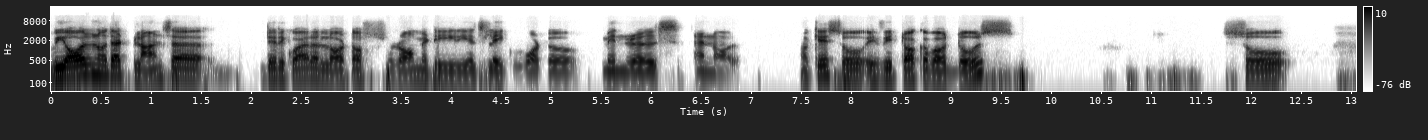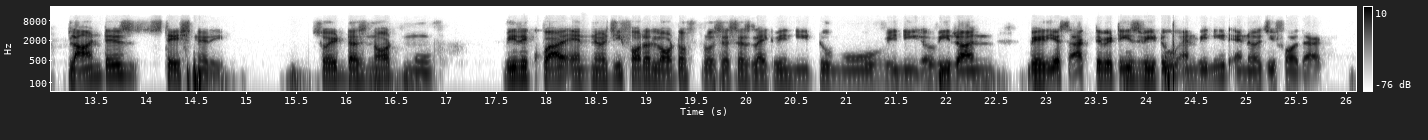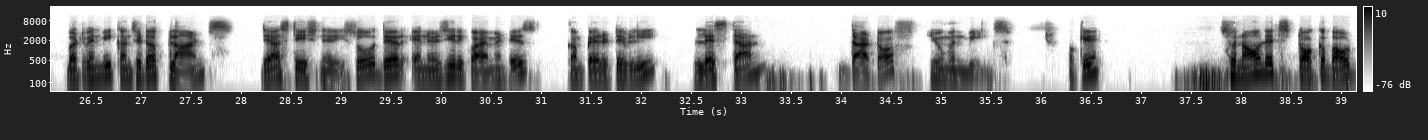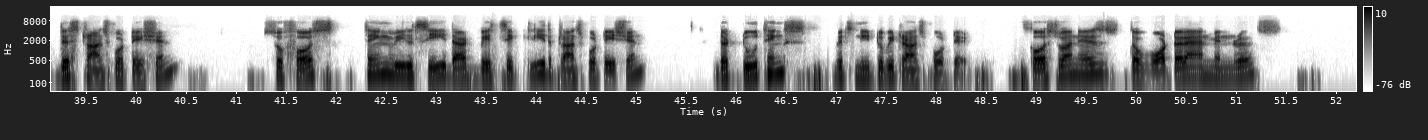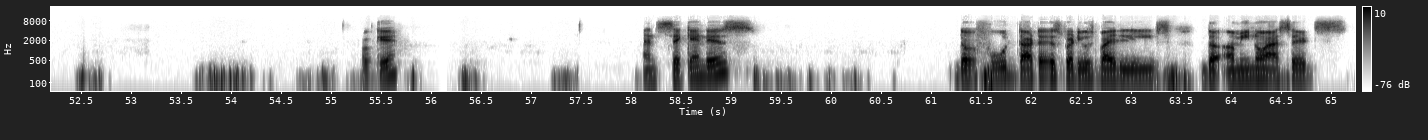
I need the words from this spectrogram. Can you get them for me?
we all know that plants are they require a lot of raw materials like water, minerals, and all. Okay, so if we talk about those, so plant is stationary, so it does not move. We require energy for a lot of processes like we need to move, we need we run various activities we do, and we need energy for that. But when we consider plants, they are stationary. So their energy requirement is comparatively less than that of human beings. Okay. So now let's talk about this transportation. So first thing we'll see that basically the transportation, the two things which need to be transported. First one is the water and minerals. Okay and second is the food that is produced by leaves the amino acids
